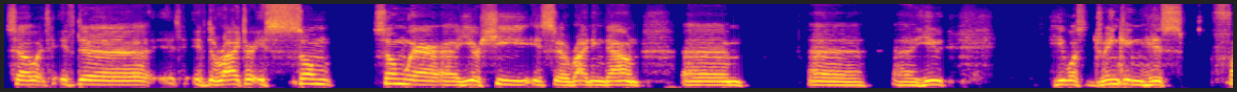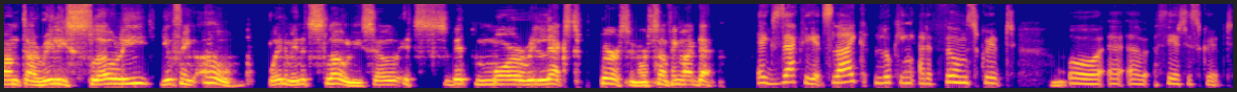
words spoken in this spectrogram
so if the if the writer is some somewhere uh, he or she is uh, writing down um, uh, uh he he was drinking his Fanta really slowly, you think, oh, wait a minute, slowly. So it's a bit more relaxed person or something like that. Exactly. It's like looking at a film script mm. or a, a theatre script.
